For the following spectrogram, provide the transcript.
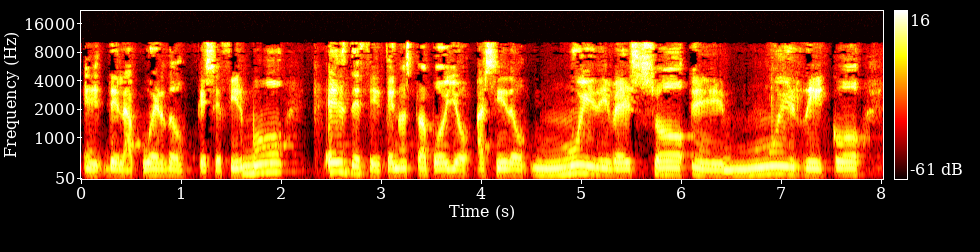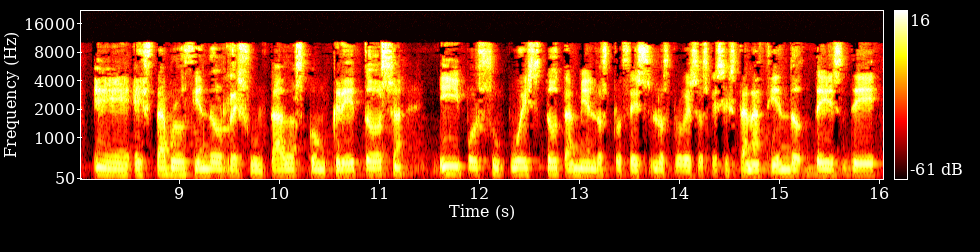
del acuerdo que se firmó. Es decir, que nuestro apoyo ha sido muy diverso, muy rico, está produciendo resultados concretos y, por supuesto, también los, procesos, los progresos que se están haciendo desde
